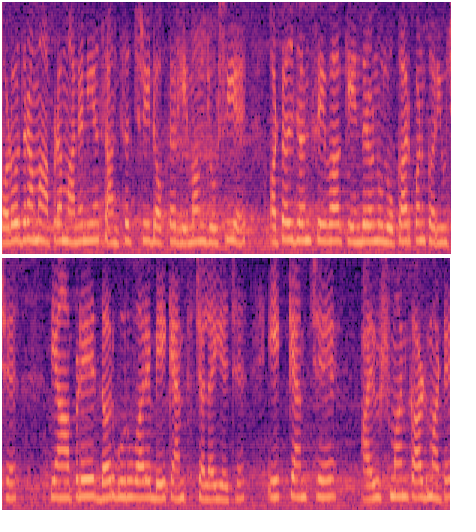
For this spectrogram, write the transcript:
વડોદરામાં આપણા માનનીય સાંસદ શ્રી ડૉક્ટર હેમાંગ જોશીએ અટલ જન સેવા કેન્દ્રનું લોકાર્પણ કર્યું છે. ત્યાં આપણે દર ગુરુવારે બે કેમ્પ્સ ચલાવીએ છીએ. એક કેમ્પ છે આયુષ્માન કાર્ડ માટે,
